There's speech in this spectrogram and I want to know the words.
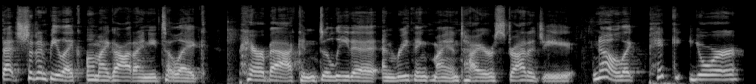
that shouldn't be like oh my god i need to like pare back and delete it and rethink my entire strategy. No like pick your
